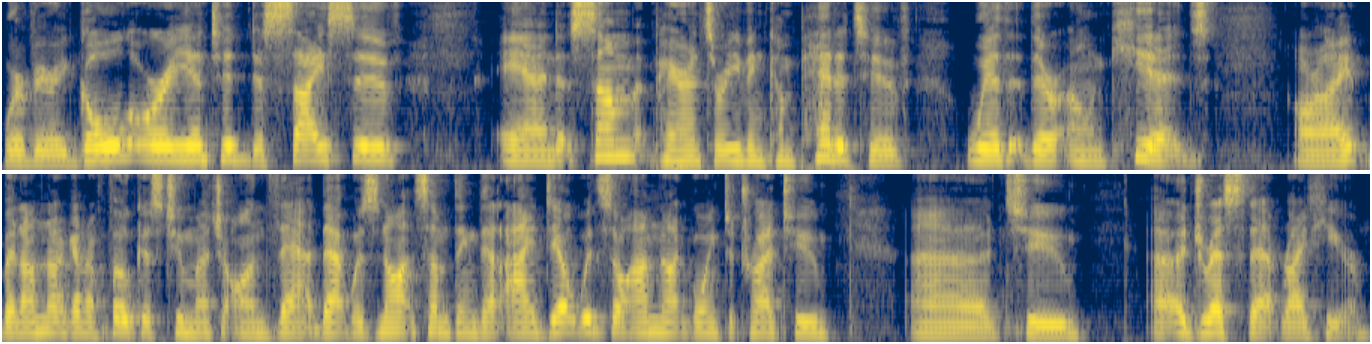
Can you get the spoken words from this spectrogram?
We're very goal oriented, decisive, and some parents are even competitive with their own kids. All right, but I'm not going to focus too much on that. That was not something that I dealt with, so I'm not going to try to uh, to uh, address that right here.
